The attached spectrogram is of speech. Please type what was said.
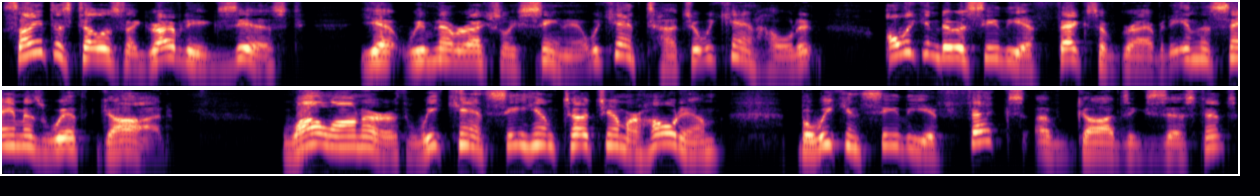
Scientists tell us that gravity exists, yet we've never actually seen it. We can't touch it. We can't hold it. All we can do is see the effects of gravity, and the same as with God. While on earth, we can't see him, touch him, or hold him, but we can see the effects of God's existence.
